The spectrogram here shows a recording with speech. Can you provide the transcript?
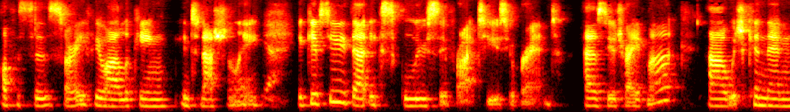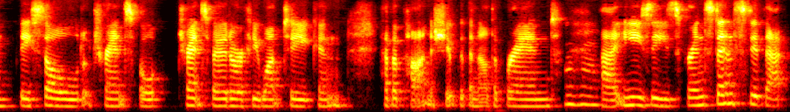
offices, sorry, if you are looking internationally, yeah. it gives you that exclusive right to use your brand as your trademark uh, which can then be sold or transfer, transferred, or if you want to, you can have a partnership with another brand. Mm-hmm. Uh, Yeezys, for instance, did that.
